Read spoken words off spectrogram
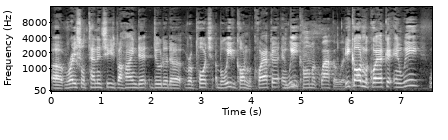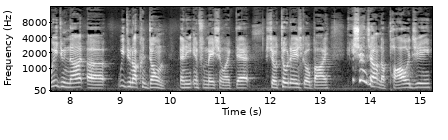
Uh, racial tendencies behind it due to the reports. I believe he called him a quacker, and we We call him a quacker, he called him a quacker, and we we do not uh, we do not condone any information like that. So two days go by, he sends out an apology,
